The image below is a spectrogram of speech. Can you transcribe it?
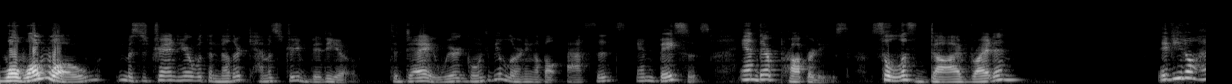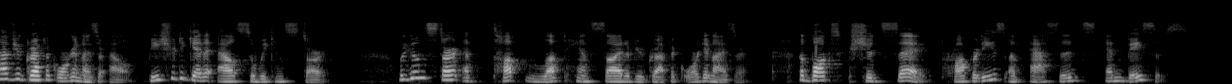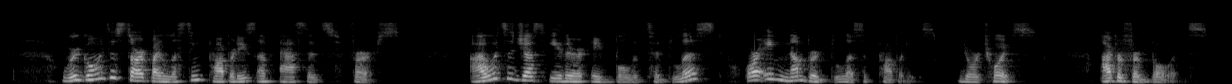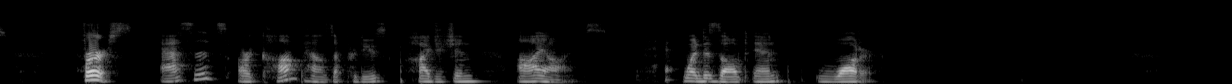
Whoa, whoa, whoa! Mr. Tran here with another chemistry video. Today we are going to be learning about acids and bases and their properties. So let's dive right in. If you don't have your graphic organizer out, be sure to get it out so we can start. We're going to start at the top left hand side of your graphic organizer. The box should say properties of acids and bases. We're going to start by listing properties of acids first. I would suggest either a bulleted list or a numbered list of properties, your choice. I prefer bullets. First, acids are compounds that produce hydrogen ions when dissolved in water.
